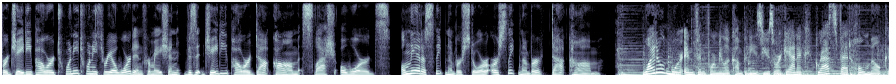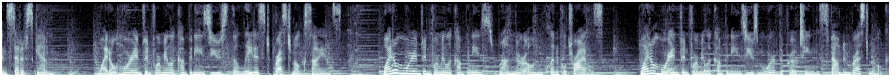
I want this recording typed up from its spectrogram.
For JD Power 2023 award information, visit jdpower.com/awards. Only at a Sleep Number store or sleepnumber.com. Why don't more infant formula companies use organic, grass fed whole milk instead of skim? Why don't more infant formula companies use the latest breast milk science? Why don't more infant formula companies run their own clinical trials? Why don't more infant formula companies use more of the proteins found in breast milk?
